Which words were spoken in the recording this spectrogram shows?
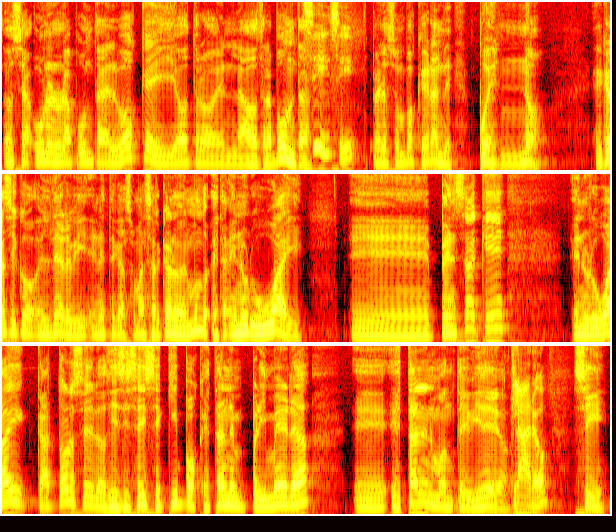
o sea, uno en una punta del bosque y otro en la otra punta. Sí, sí. Pero es un bosque grande. Pues no. El clásico, el derby, en este caso más cercano del mundo, está en Uruguay. Eh, pensá que en Uruguay 14 de los 16 equipos que están en primera eh, están en Montevideo. Claro. Sí.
